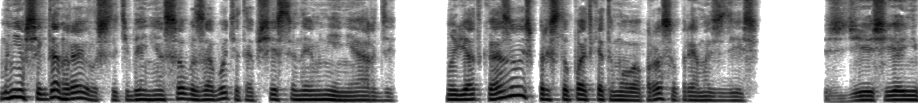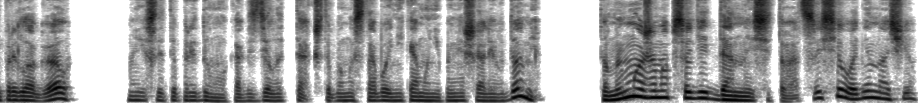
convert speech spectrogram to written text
Мне всегда нравилось, что тебя не особо заботит общественное мнение, Арди. Но я отказываюсь приступать к этому вопросу прямо здесь. Здесь я и не предлагал. Но если ты придумал, как сделать так, чтобы мы с тобой никому не помешали в доме, то мы можем обсудить данную ситуацию сегодня ночью.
